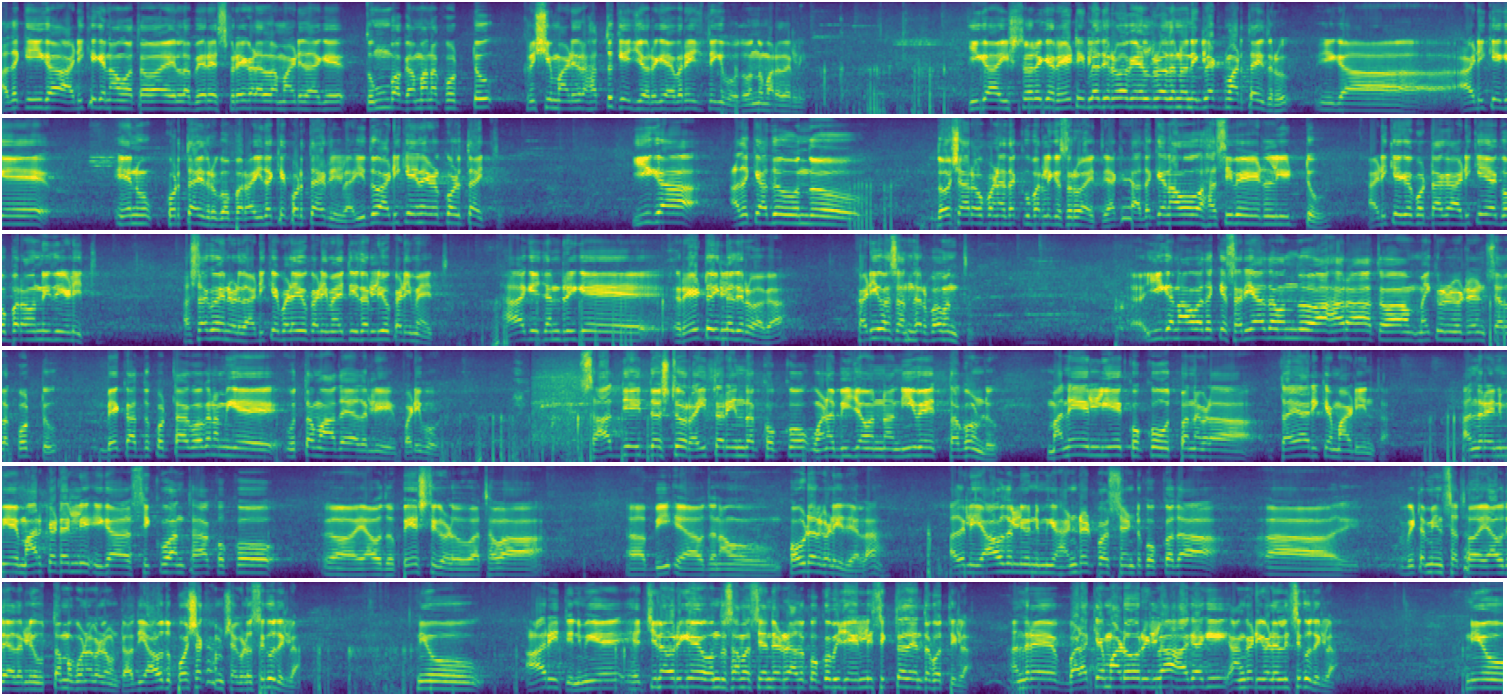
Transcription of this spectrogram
ಅದಕ್ಕೆ ಈಗ ಅಡಿಕೆಗೆ ನಾವು ಅಥವಾ ಎಲ್ಲ ಬೇರೆ ಸ್ಪ್ರೇಗಳೆಲ್ಲ ಮಾಡಿದ ಹಾಗೆ ತುಂಬ ಗಮನ ಕೊಟ್ಟು ಕೃಷಿ ಮಾಡಿದರೆ ಹತ್ತು ಕೆ ಜಿಯವರೆಗೆ ಎವರೇಜ್ ತೆಗಿಬೋದು ಒಂದು ಮರದಲ್ಲಿ. ಈಗ ಇಷ್ಟವರೆಗೆ ರೇಟ್ ಇಲ್ಲದಿರುವಾಗ ಎಲ್ಲರೂ ಅದನ್ನು ನಿಗ್ಲೆಕ್ಟ್ ಮಾಡ್ತಾಯಿದ್ರು ಈಗ ಅಡಿಕೆಗೆ ಏನು ಕೊಡ್ತಾ ಇದ್ರು ಗೊಬ್ಬರ, ಇದಕ್ಕೆ ಕೊಡ್ತಾ ಇರಲಿಲ್ಲ. ಇದು ಅಡಿಕೆಯಿಂದ ಹೇಳ್ಕೊಳ್ತಾ ಇತ್ತು. ಈಗ ಅದಕ್ಕೆ ಅದು ಒಂದು ದೋಷಾರೋಪಣೆ ಅದಕ್ಕೂ ಬರಲಿಕ್ಕೆ ಶುರುವಾಯಿತು. ಯಾಕೆ, ಅದಕ್ಕೆ ನಾವು ಹಸಿವೆ ಇಡಲಿ ಇಟ್ಟು, ಅಡಿಕೆಗೆ ಕೊಟ್ಟಾಗ ಅಡಿಕೆಯ ಗೊಬ್ಬರವನ್ನು ಇದು ಇಳಿತು. ಅಷ್ಟಾಗೂ ಏನು ಹೇಳಿದೆ, ಅಡಿಕೆ ಬೆಳೆಯೂ ಕಡಿಮೆ ಆಯಿತು, ಇದರಲ್ಲಿಯೂ ಕಡಿಮೆ ಆಯಿತು. ಹಾಗೆ ಜನರಿಗೆ ರೇಟು ಇಲ್ಲದಿರುವಾಗ ಕಡಿಯುವ ಸಂದರ್ಭ ಬಂತು. ಈಗ ನಾವು ಅದಕ್ಕೆ ಸರಿಯಾದ ಒಂದು ಆಹಾರ ಅಥವಾ ಮೈಕ್ರೋನ್ಯೂಟ್ರಿಯೆಂಟ್ಸ್ ಎಲ್ಲ ಕೊಟ್ಟು ಬೇಕಾದ್ದು ಕೊಟ್ಟಾಗುವಾಗ ನಮಗೆ ಉತ್ತಮ ಆದಾಯದಲ್ಲಿ ಪಡಿಬೋದು. ಸಾಧ್ಯ ಇದ್ದಷ್ಟು ರೈತರಿಂದ ಕೊಕ್ಕೋ ಒಣ ಬೀಜವನ್ನು ನೀವೇ ತಗೊಂಡು ಮನೆಯಲ್ಲಿಯೇ ಕೊಕ್ಕೋ ಉತ್ಪನ್ನಗಳ ತಯಾರಿಕೆ ಮಾಡಿ ಅಂತ. ಅಂದರೆ ನಿಮಗೆ ಮಾರ್ಕೆಟಲ್ಲಿ ಈಗ ಸಿಕ್ಕುವಂತಹ ಕೊಕ್ಕೋ ಯಾವುದು ಪೇಸ್ಟ್ಗಳು ಅಥವಾ ಬಿ, ಯಾವುದು ನಾವು ಪೌಡರ್ಗಳಿದೆಯಲ್ಲ, ಅದರಲ್ಲಿ ಯಾವುದರಲ್ಲಿ ನಿಮಗೆ ಹಂಡ್ರೆಡ್ ಪರ್ಸೆಂಟ್ ಕೊಕ್ಕೋದ ವಿಟಮಿನ್ಸ್ ಅಥವಾ ಯಾವುದೇ ಅದರಲ್ಲಿ ಉತ್ತಮ ಗುಣಗಳು ಉಂಟು. ಅದು ಯಾವುದು ಪೋಷಕಾಂಶಗಳು ಸಿಗುವುದಿಲ್ಲ. ನೀವು ಆ ರೀತಿ ನಿಮಗೆ ಹೆಚ್ಚಿನವರಿಗೆ ಒಂದು ಸಮಸ್ಯೆ ಅಂತ ಹೇಳಿದ್ರೆ ಅದು ಕೊಕ್ಕೋ ಬೀಜ ಎಲ್ಲಿ ಸಿಗ್ತದೆ ಅಂತ ಗೊತ್ತಿಲ್ಲ. ಅಂದರೆ ಬಳಕೆ ಮಾಡೋರಿಲ್ಲ ಹಾಗಾಗಿ ಅಂಗಡಿಗಳಲ್ಲಿ ಸಿಗುವುದಿಲ್ಲ. ನೀವು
